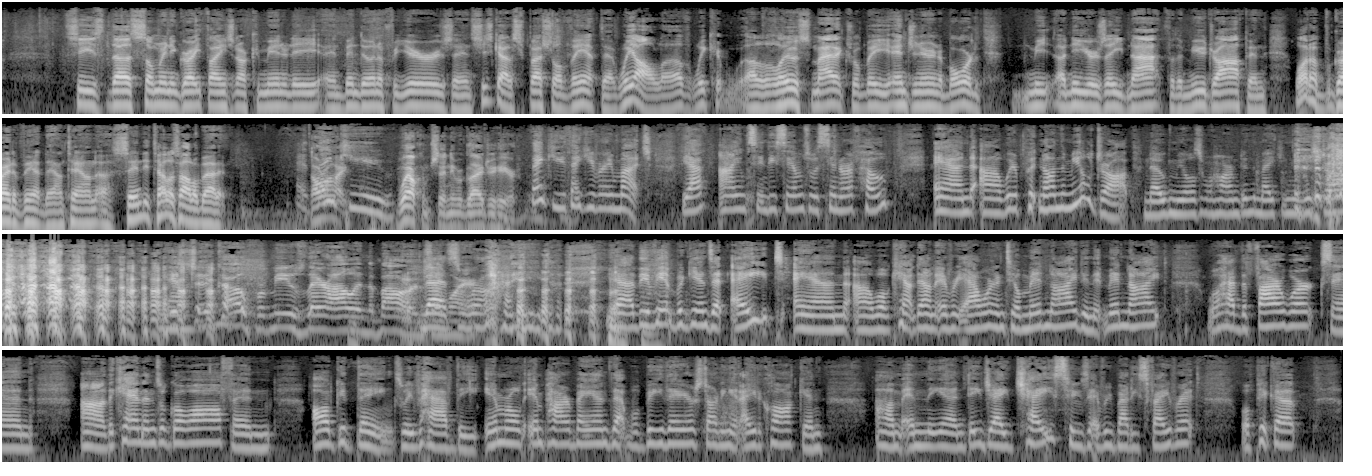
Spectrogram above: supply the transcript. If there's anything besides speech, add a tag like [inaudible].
She's does so many great things in our community and been doing it for years. And she's got a special event that we all love. We uh, Lewis Maddox will be engineering the board me- uh, New Year's Eve night for the Mule Drop, and what a great event downtown. Uh, Cindy, tell us all about it. All Thank right. you. Welcome, Cindy. We're glad you're here. Thank you. Thank you very much. Yeah, I'm Cindy Sims with Center of Hope, and uh, we're putting on the mule drop. No mules were harmed in the making of this [laughs] drop. It's too cold for mules. They're all in the barn That's somewhere. right. [laughs] yeah, the event begins at 8, and uh, we'll count down every hour until midnight. And at midnight, we'll have the fireworks, and uh, the cannons will go off, and all good things. We have the Emerald Empire Band that will be there starting at 8 o'clock, and, um, and then DJ Chase, who's everybody's favorite, will pick up.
